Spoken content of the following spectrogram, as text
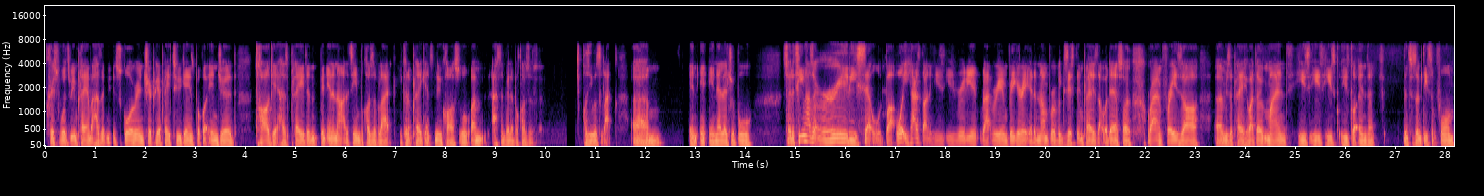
Chris Wood's been playing but hasn't been scoring. Trippier played two games but got injured. Targett has played and been in and out of the team because of like he couldn't play against Newcastle, um, Aston Villa because of because he was like um in, in, ineligible. So the team hasn't really settled, but what he has done is he's he's really like reinvigorated a number of existing players that were there. So Ryan Fraser um, is a player who I don't mind. He's he's he's he's got into into some decent form.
